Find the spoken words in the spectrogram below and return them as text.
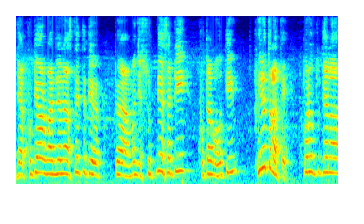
ज्या खुट्यावर बांधलेलं असतंय तर ते प- म्हणजे सुटण्यासाठी खुटाभोवती फिरत राहते परंतु त्याला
